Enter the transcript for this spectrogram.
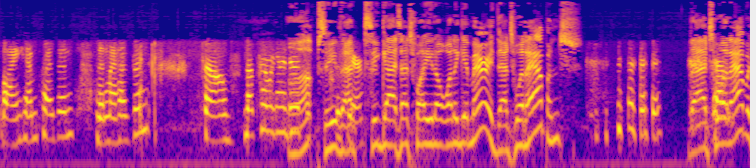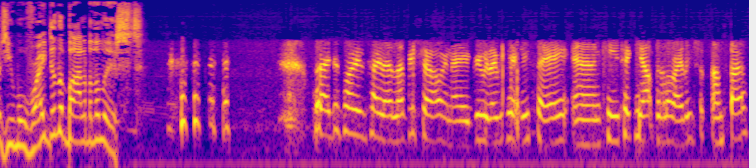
buy him presents than my husband. So that's how we're going to do well, it. See, that, year. see, guys, that's why you don't want to get married. That's what happens. that's what happens. You move right to the bottom of the list. But I just wanted to tell you that I love your show, and I agree with everything you say. And can you take me out Bill O'Reilly um, style?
